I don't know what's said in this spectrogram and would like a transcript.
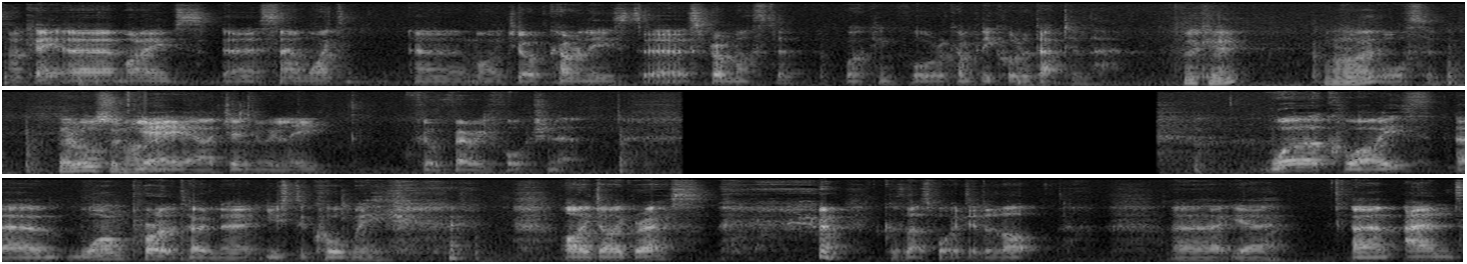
Okay, uh, my name's uh, Sam Whiting. Uh, my job currently is uh, Scrum Master, working for a company called Adaptive Lab. Okay. All right. Awesome. They're awesome, aren't Yeah, they? yeah, I genuinely feel very fortunate. Work-wise, um, one product owner used to call me I digress because that's what I did a lot. Uh, yeah. Um, and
